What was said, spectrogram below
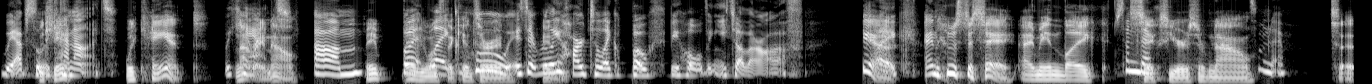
We absolutely can't. cannot. we can't. We Not can't. right now. Um, Maybe, but maybe once like, the kids who, are in, is it really in- hard to like both be holding each other off? Yeah. Like, and who's to say? I mean, like Someday. six years from now, someday. s- uh,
